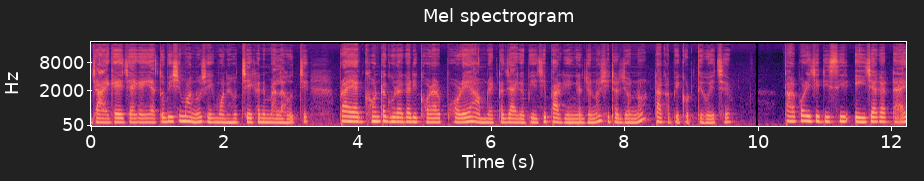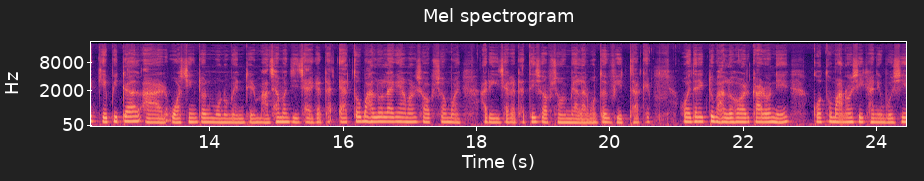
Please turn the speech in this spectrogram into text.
জায়গায় জায়গায় এত বেশি মানুষ, এই মনে হচ্ছে এখানে মেলা হচ্ছে। প্রায় এক ঘণ্টা ঘোরাঘুরি করার পরে আমরা একটা জায়গা পেয়েছি পার্কিংয়ের জন্য, সেটার জন্য টাকা পে করতে হয়েছে। তারপর এই যে ডিসির এই জায়গাটায় ক্যাপিটাল আর ওয়াশিংটন মনুমেন্টের মাঝামাঝি জায়গাটা এত ভালো লাগে আমার সব সময়। আর এই জায়গাটাতেই সবসময় মেলার মতো ভিড় থাকে। ওয়েদার একটু ভালো হওয়ার কারণে কত মানুষ এখানে বসে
